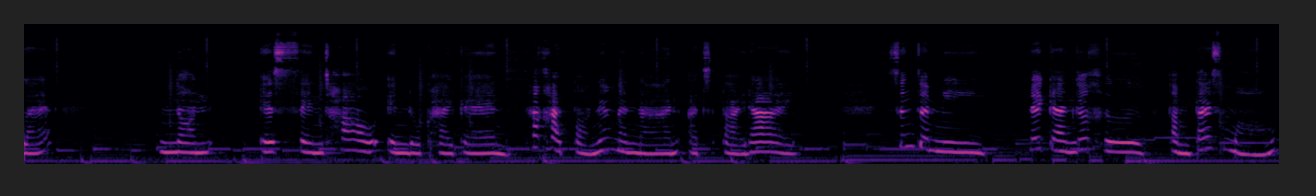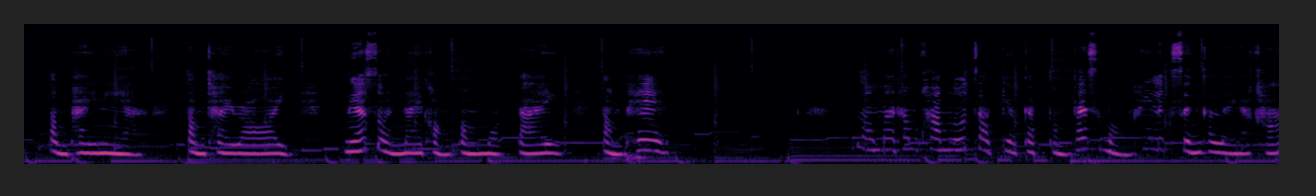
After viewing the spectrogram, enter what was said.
และ non essential endocrine gland ถ้าขาดต่อเนื่องนานๆ อาจจะตายได้ ซึ่งจะมีด้วยกันก็คือ ต่อมใต้สมอง ต่อมไพเนีย ต่อมไทรอยเนื้อส่วนในของต่อมหมวกไต ต่อมเพศ เรามาทำความรู้จักเกี่ยวกับต่อมใต้สมองให้ลึกซึ้งกันเลยนะคะ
